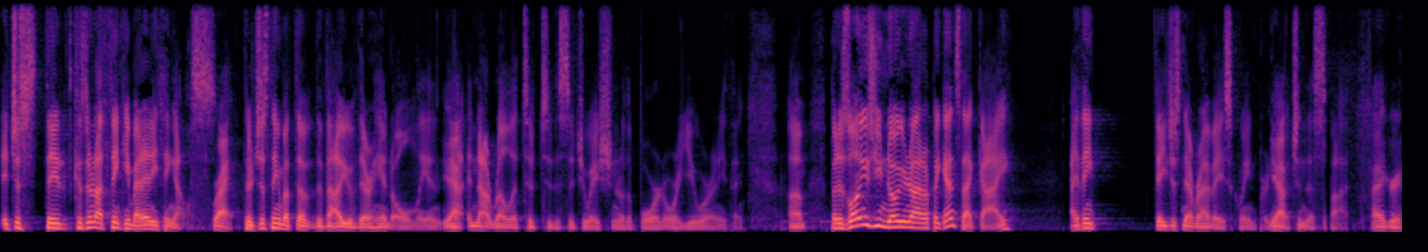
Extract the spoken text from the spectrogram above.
it just they because they're not thinking about anything else Right. they're just thinking about the, the value of their hand only and, Yeah. not, and not relative to the situation or the board or you or anything um, but as long as you know you're not up against that guy i think they just never have ace queen pretty Yeah. much in this spot I agree.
